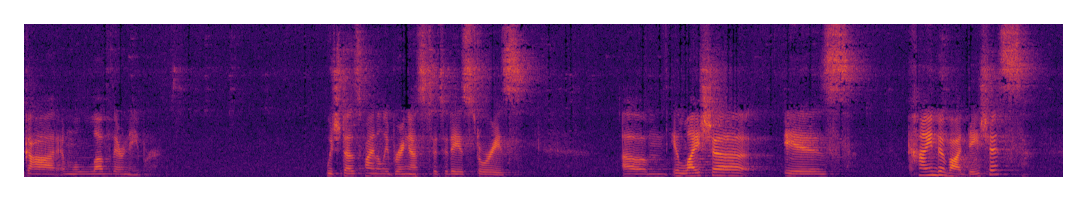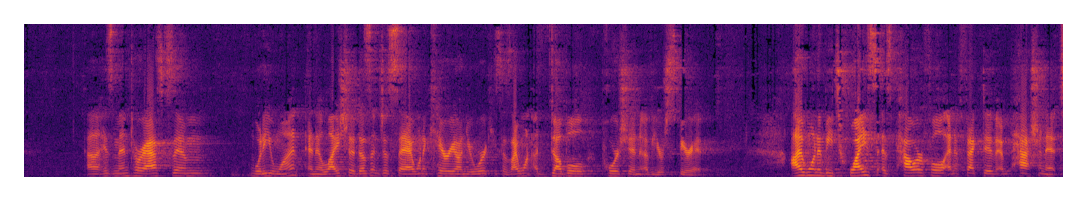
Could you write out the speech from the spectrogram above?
God and will love their neighbor which does finally bring us to today's stories. Um, Elisha is kind of audacious. Uh, his mentor asks him, What do you want? And Elisha doesn't just say, I want to carry on your work. He says, I want a double portion of your spirit. I want to be twice as powerful and effective and passionate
